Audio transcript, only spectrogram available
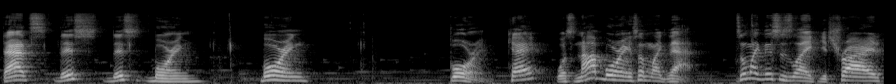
That's this this boring, boring, boring. Okay, what's not boring is something like that. Something like this is like you tried,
